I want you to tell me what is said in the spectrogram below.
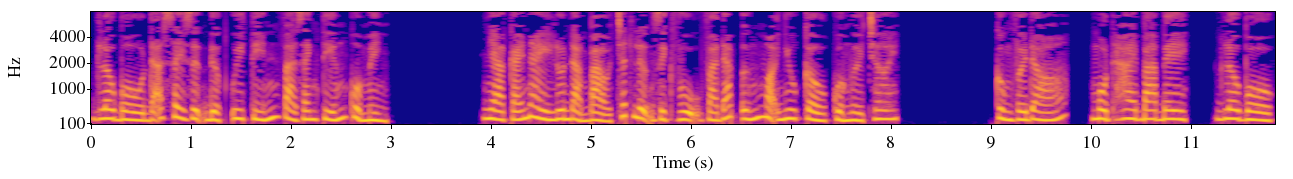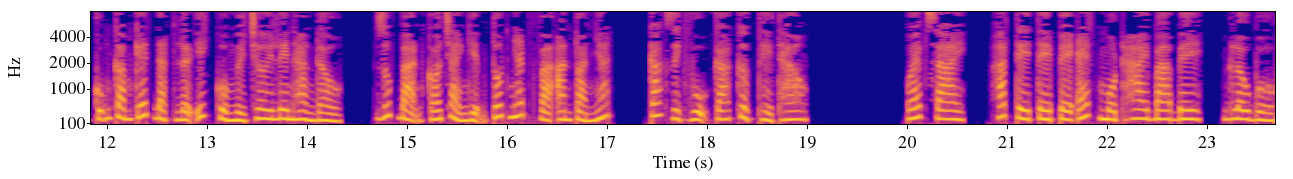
Global đã xây dựng được uy tín và danh tiếng của mình. Nhà cái này luôn đảm bảo chất lượng dịch vụ và đáp ứng mọi nhu cầu của người chơi. Cùng với đó, 123B Global cũng cam kết đặt lợi ích của người chơi lên hàng đầu, giúp bạn có trải nghiệm tốt nhất và an toàn nhất, các dịch vụ cá cược thể thao. Website https 123b global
